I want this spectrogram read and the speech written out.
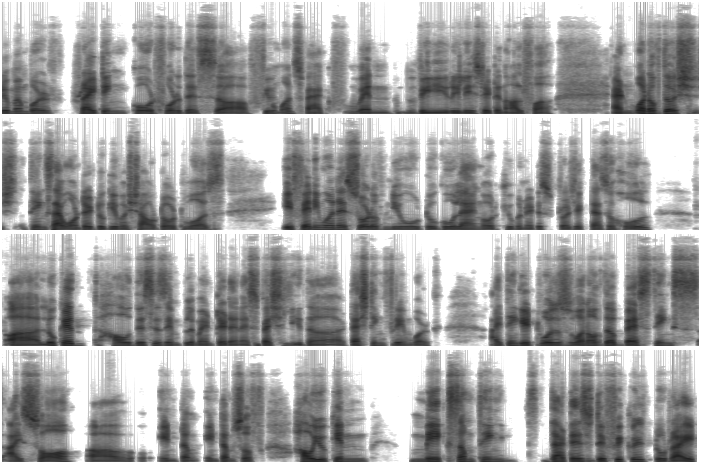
remember writing code for this a few months back when we released it in alpha. And one of the sh- things I wanted to give a shout out was if anyone is sort of new to Golang or Kubernetes project as a whole, uh, look at how this is implemented and especially the testing framework. I think it was one of the best things I saw uh, in, term, in terms of how you can make something that is difficult to write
